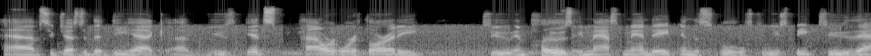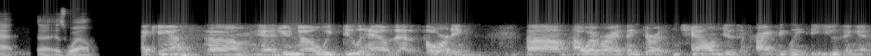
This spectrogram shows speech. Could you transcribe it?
have suggested that DHEC uh, use its power or authority to impose a mask mandate in the schools. Can you speak to that uh, as well? I can. Um, as you know, we do have that authority. Um, however, I think there are some challenges practically to using it.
